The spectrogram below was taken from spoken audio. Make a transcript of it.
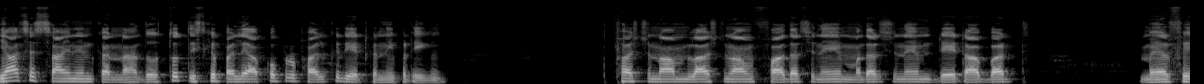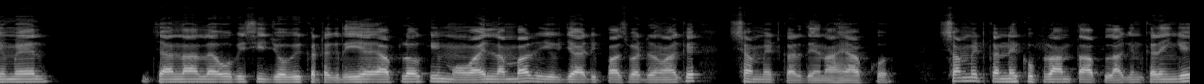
यहाँ से साइन इन करना है दोस्तों तो इसके पहले आपको प्रोफ़ाइल क्रिएट करनी पड़ेगी। फ़र्स्ट नाम, लास्ट नाम, father's name, mother's name, date of birth, male, female general O B C जो भी कैटेगरी है, आप लोग की mobile number user I D password बनवा के सबमिट कर देना है आपको। सबमिट करने के उपरांत आप लॉगिन करेंगे।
